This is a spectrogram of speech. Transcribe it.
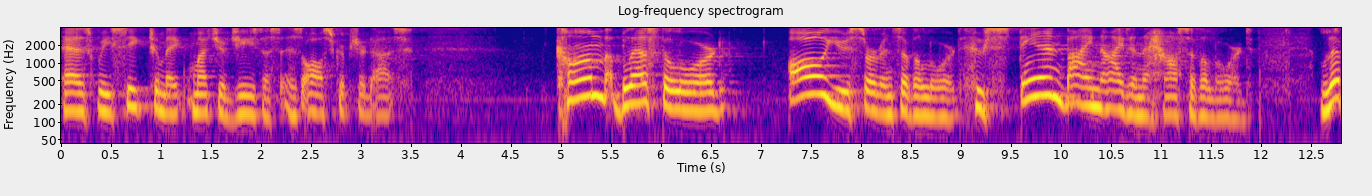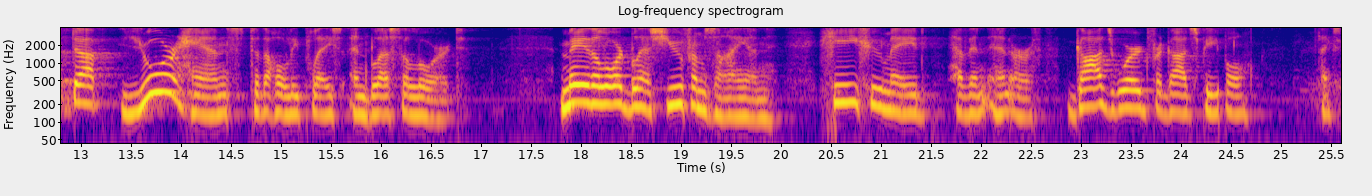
as we seek to make much of Jesus, as all scripture does. Come, bless the Lord all you servants of the Lord who stand by night in the house of the Lord, lift up your hands to the holy place and bless the Lord. May the Lord bless you from Zion, he who made heaven and earth. God's word for God's people. Thanks.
